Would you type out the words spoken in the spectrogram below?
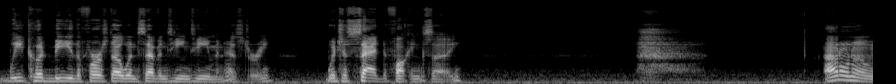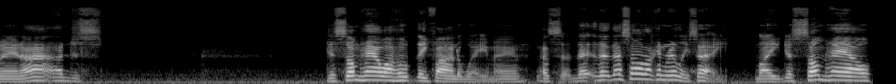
we could be the first 0 17 team in history, which is sad to fucking say. I don't know, man. I, I just just somehow I hope they find a way, man. That's that, that's all I can really say. Like just somehow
